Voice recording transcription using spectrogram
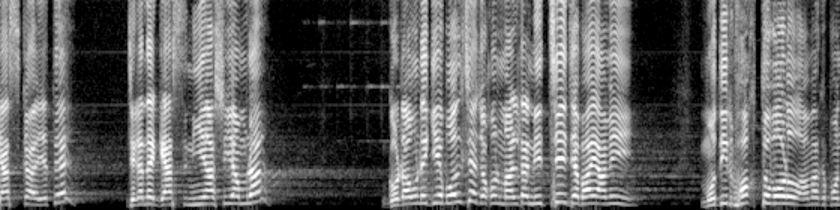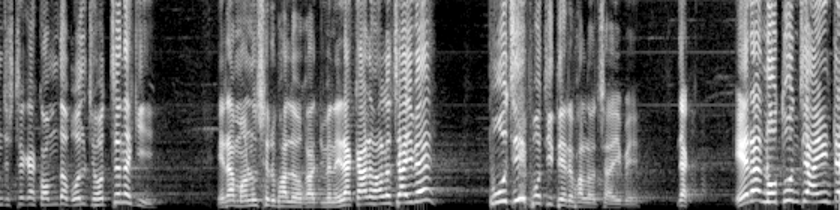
গ্যাস এতে যেখানে গ্যাস নিয়ে আসি আমরা, গোডাউনে গিয়ে বলছে, যখন মালটা নিচ্ছি যে, ভাই, আমি মোদির ভক্ত বড়, আমাকে পঞ্চাশ টাকা কম দাও বলছে, হচ্ছে নাকি? এরা মানুষের ভালো কাজবে না। এরা কার ভালো চাইবে? পুঁজিপতিদের ভালো চাইবে। দেখ, এরা নতুন যে আইনটা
